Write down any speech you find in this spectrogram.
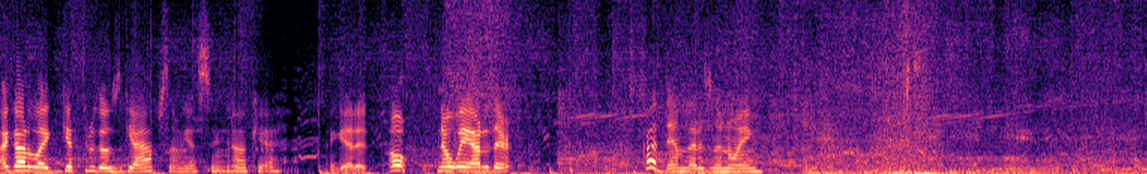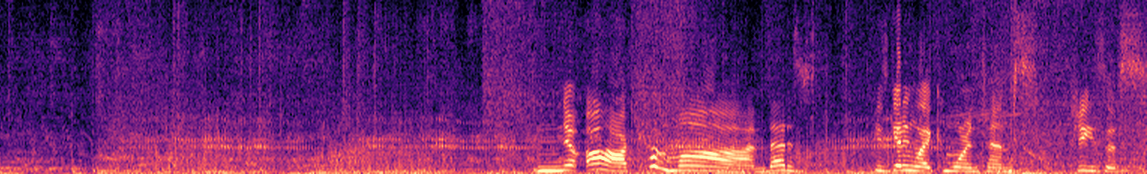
I gotta like get through those gaps, I'm guessing. Okay, I get it. Oh, no way out of there. God damn, that is annoying. No, ah, oh, come on! That is... He's getting, like, more intense. Jesus.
